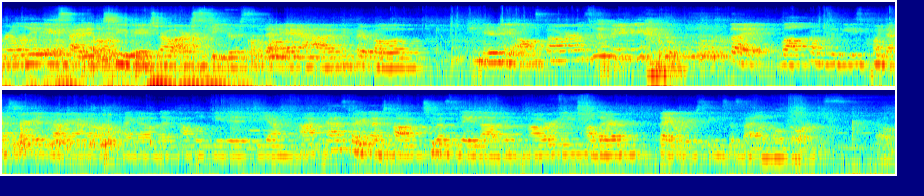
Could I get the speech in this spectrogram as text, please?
really excited to intro our speakers today. Uh, I think they're both community all-stars, maybe. but welcome Denise Poindexter and Mariana Ortega of the Complicated DM podcast. They're going to talk to us today about empowering each other by erasing societal norms. So.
